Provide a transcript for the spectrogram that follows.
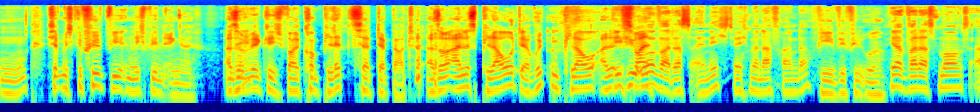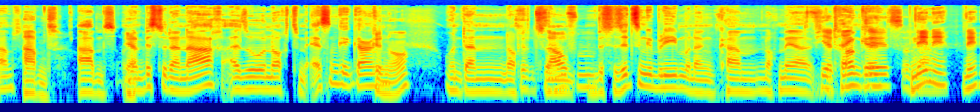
Mhm. Ich habe mich gefühlt wie nicht wie ein Engel. Also Nee? wirklich, ich war komplett zerdeppert. Also alles blau, der Rücken blau, alles. Wie viel war, Uhr war das eigentlich, wenn ich mal nachfragen darf? Wie, wie viel Uhr? Ja, war das morgens, abends? Abends. Abends. Und Ja. dann bist du danach also noch zum Essen gegangen. Genau. Und dann noch zum, Saufen. bist du sitzen geblieben und dann kamen noch mehr Vier Getränke. Cocktails. Und Nee, nee, nee.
